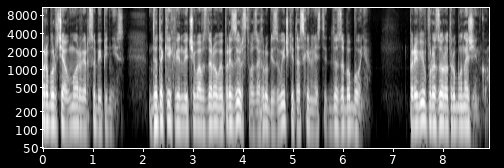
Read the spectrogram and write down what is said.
пробурчав Морвір собі підніс. До таких він відчував здорове презирство за грубі звички та схильність до забобонів. Перевів прозору трубу на жінку.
